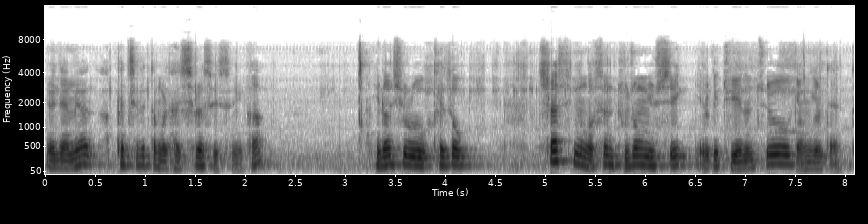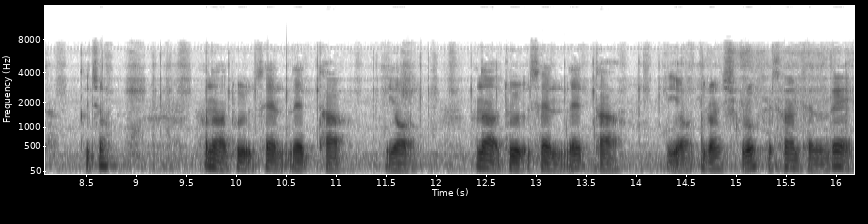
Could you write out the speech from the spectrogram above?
왜냐면 앞에 칠했던 걸 다시 칠할 수 있으니까 이런 식으로 계속 칠할 수 있는 것은 두 종류씩 이렇게 뒤에는 쭉 연결된다. 그죠? 하나, 둘, 셋, 넷, 다, 여. 하나, 둘, 셋, 넷, 다, 여. 이런 식으로 계산하면 되는데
